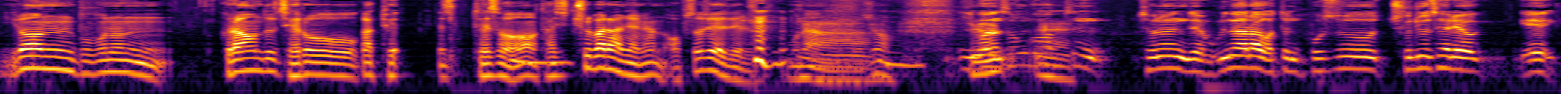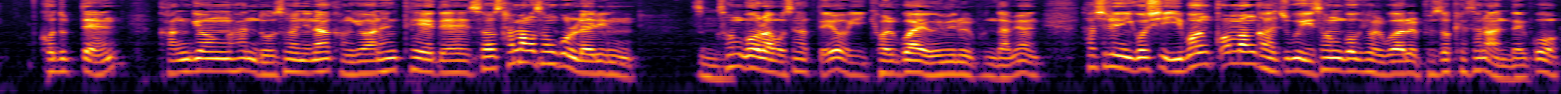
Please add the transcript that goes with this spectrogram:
이런 부분은 그라운드 제로가 돼, 서 다시 출발하려면 없어져야 될 문화인 거죠. 이번 그건- 선거 네. 같은 저는 이제 우리나라 어떤 보수 주류 세력에 거듭된 강경한 노선이나 강경한 행태에 대해서 사망 선고를 내린 음. 선거라고 생각돼요. 이 결과의 의미를 본다면 사실은 이것이 이번 것만 가지고 이 선거 결과를 분석해서는 안 되고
